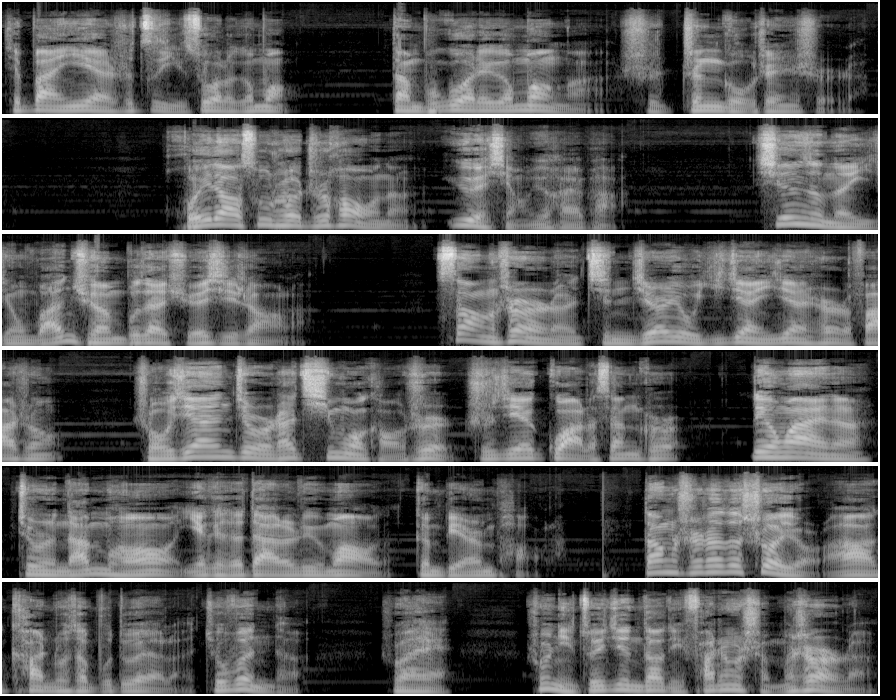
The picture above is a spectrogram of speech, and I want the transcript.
这半夜是自己做了个梦。但不过这个梦啊，是真够真实的。回到宿舍之后呢，越想越害怕，心思呢已经完全不在学习上了。丧事呢，紧接着又一件一件事的发生。首先就是他期末考试直接挂了三科，另外呢就是男朋友也给他戴了绿帽子，跟别人跑了。当时他的舍友啊看出他不对了，就问他说：“哎，说你最近到底发生什么事儿了？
